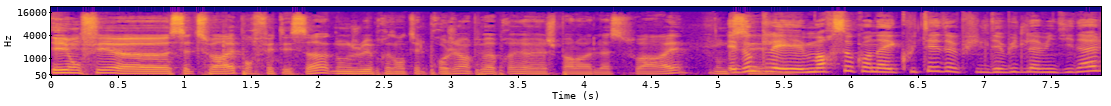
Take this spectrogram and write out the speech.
Et on fait euh, cette soirée pour fêter ça. Donc, je vais présenter le projet un peu après. euh, je parlerai de la soirée. Et donc les morceaux qu'on a écoutés depuis le début de la midinale,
